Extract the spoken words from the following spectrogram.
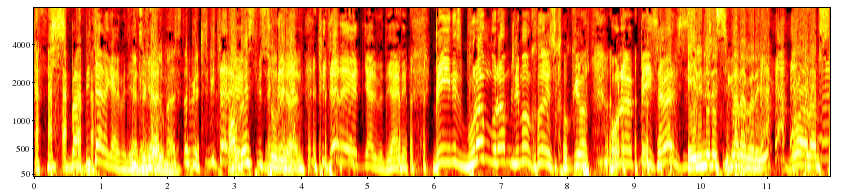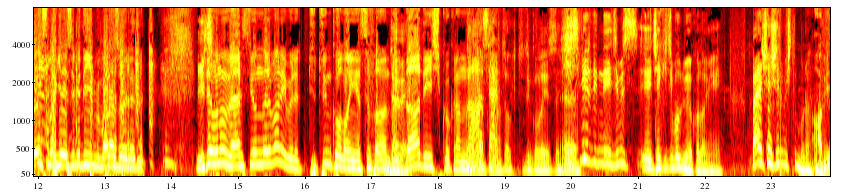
Hiç, ben, bir tane gelmedi yani. Gelmez tabii. Bir, bir tane Abes bir soru yani. bir tane evet gelmedi. Yani beyiniz buram buram limon kolonyası kokuyor. Onu öpmeyi sever misiniz? Elinde de sigara böreği. Bu adam seks makinesi mi değil mi bana söyledi. Bir de bunun versiyonları var ya böyle tütün kolonyası falan. Tabii. Daha değişik kokanları Daha var sert falan. o tütün kolonyası. Hiçbir dinleyicimiz e, çekici bulmuyor kolonyayı. Ben şaşırmıştım buna. Abi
